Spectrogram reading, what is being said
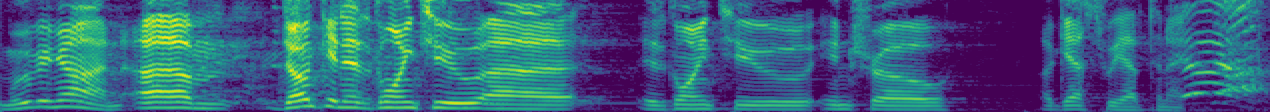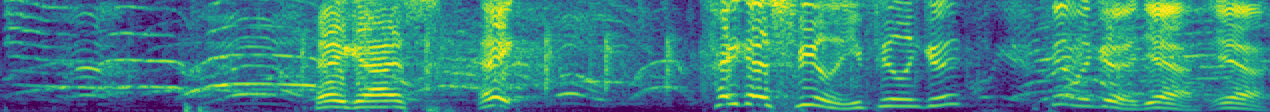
Moving on. Um, Duncan is going to uh, is going to intro a guest we have tonight. Hey guys. Hey. How you guys feeling? You feeling good? Feeling good. Yeah, yeah.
